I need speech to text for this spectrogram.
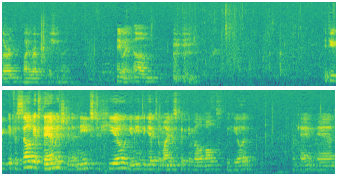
learn by repetition, right? Anyway, um, If, you, if a cell gets damaged and it needs to heal, you need to get to minus 50 millivolts to heal it. Okay, and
